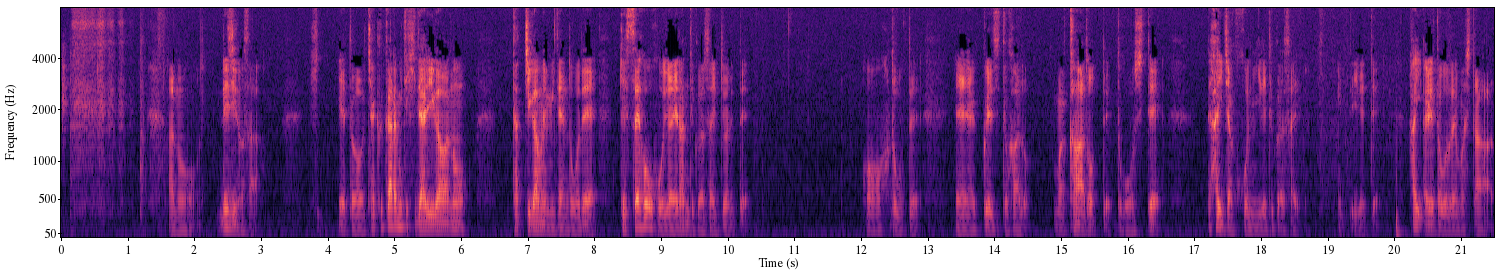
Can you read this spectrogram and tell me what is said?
あのレジのさえっ、と客から見て左側のタッチ画面みたいなとこで決済方法じゃ選んでくださいって言われて。ああと思って、えークレジットカード。まあカードってとこを押してではいじゃあここに入れてください。って入れて。はいありがとうございました。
